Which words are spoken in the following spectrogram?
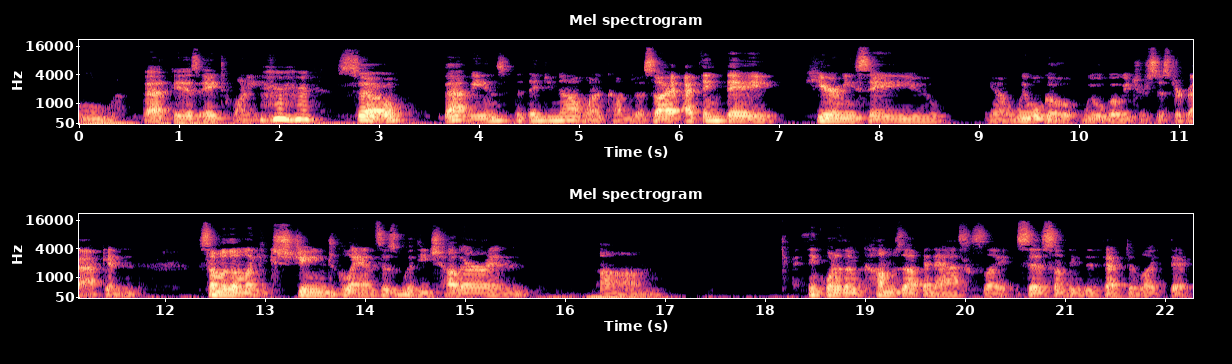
Ooh, that is a 20. So that means that they do not want to come to us. So I, I think they hear me say to you, you know, we will go we will go get your sister back and some of them like exchange glances with each other and um I think one of them comes up and asks like says something to the effect of like that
